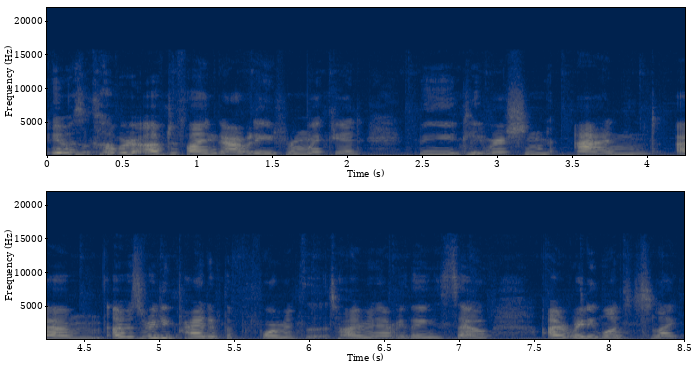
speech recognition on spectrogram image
It was a cover of Defying Gravity from Wicked, the UK version, and um, I was really proud of the performance at the time and everything, so I really wanted to like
